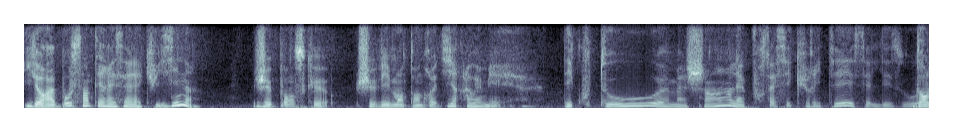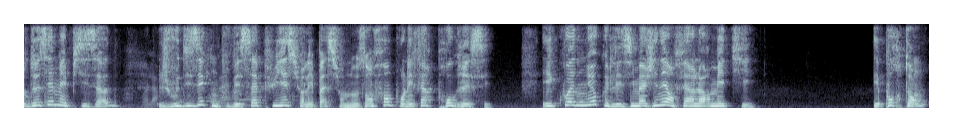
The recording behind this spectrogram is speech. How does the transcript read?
il aura beau s'intéresser à la cuisine, je pense que je vais m'entendre dire ah ouais mais euh, des couteaux, euh, machin, là pour sa sécurité et celle des autres. Dans le deuxième épisode, je vous disais qu'on pouvait s'appuyer sur les passions de nos enfants pour les faire progresser. Et quoi de mieux que de les imaginer en faire leur métier? Et pourtant,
